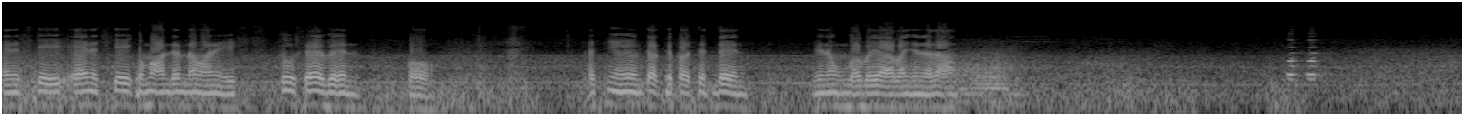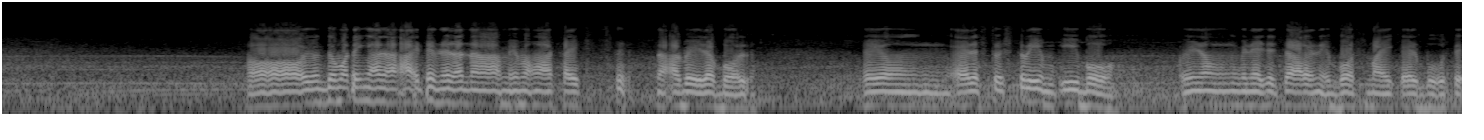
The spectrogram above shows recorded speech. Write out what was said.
NHK, NHK Commander naman is 27 o. LS nyo yung 30% din yun ang babayaran nyo na lang So, yung dumating nga na item nila na may mga sizes na available. Eh, yung LS2 Stream Evo. Yun yung minessage sa akin ni Boss Michael Buse.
